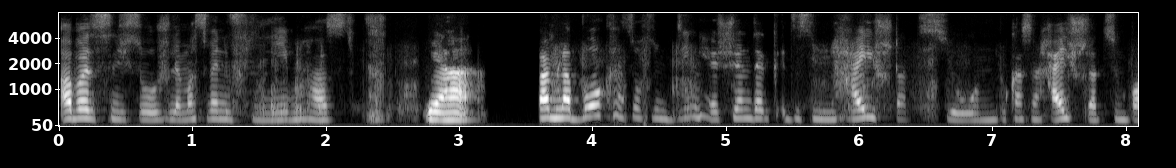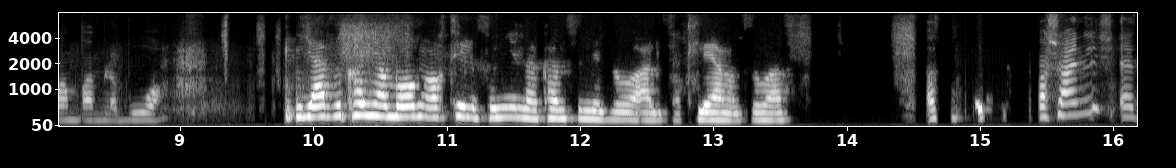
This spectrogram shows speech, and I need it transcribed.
aber es ist nicht so schlimm, als wenn du viel Leben hast. Ja. Beim Labor kannst du auch so ein Ding herstellen, da- das ist eine Heilstation. Du kannst eine Heilstation bauen beim Labor. Ja, wir können ja morgen auch telefonieren, da kannst du mir so alles erklären und sowas. Also, wahrscheinlich, äh,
